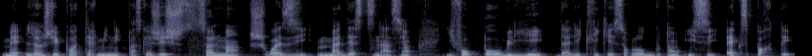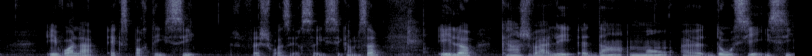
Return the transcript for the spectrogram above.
Mais là, je n'ai pas terminé parce que j'ai seulement choisi ma destination. Il ne faut pas oublier d'aller cliquer sur l'autre bouton ici, exporter. Et voilà, exporter ici. Vais choisir ça ici comme ça. Et là, quand je vais aller dans mon euh, dossier ici,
